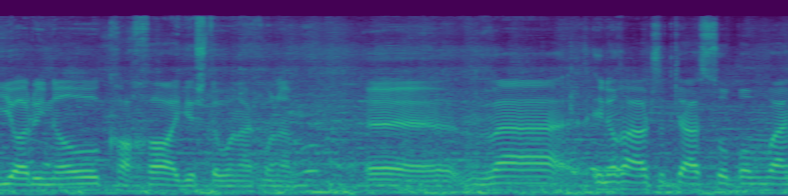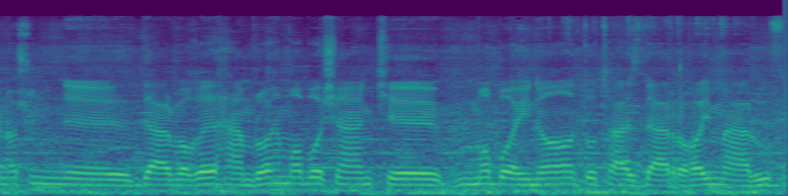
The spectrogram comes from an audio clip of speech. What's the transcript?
یارینا و کاخا اگه اشتباه نکنم. و اینا قرار شد که از صبح با وناشون در واقع همراه ما باشن که ما با اینا دو تا از دره های معروف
